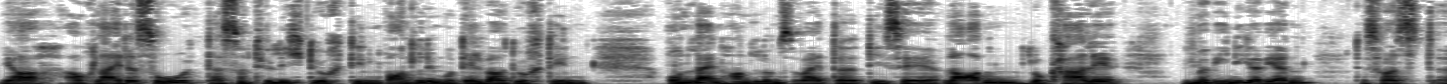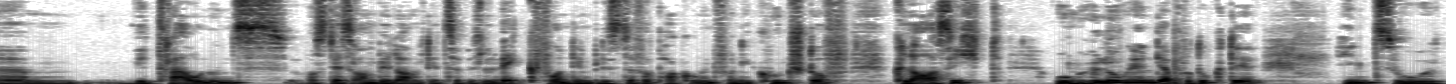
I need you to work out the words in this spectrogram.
ja auch leider so, dass natürlich durch den Wandel im Modellbau, durch den Onlinehandel und so weiter, diese Ladenlokale immer weniger werden. Das heißt, ähm, wir trauen uns, was das anbelangt, jetzt ein bisschen weg von den Blisterverpackungen, von den Kunststoff, Klarsicht, Umhüllungen der Produkte hin zu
